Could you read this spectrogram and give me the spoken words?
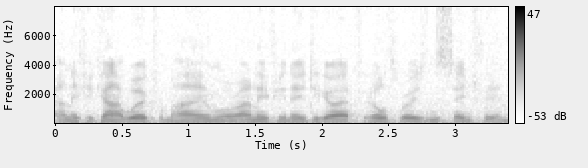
only if you can't work from home or only if you need to go out for health reasons essentially and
